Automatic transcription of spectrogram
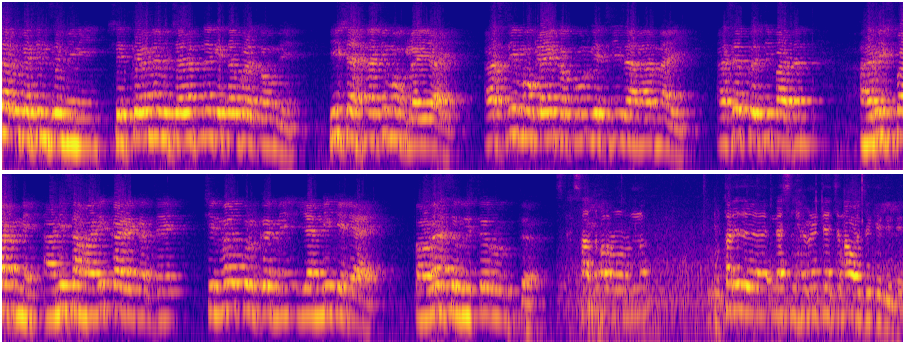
तालुक्यातील जमिनी शेतकऱ्यांना विचारत न घेता बळकावणे ही शासनाची मोगलाई आहे. असली मोगलाई खपवून घेतली जाणार नाही असे प्रतिपादन हरीश पाटणे आणि सामाजिक कार्यकर्ते चिन्मय कुलकर्णी यांनी केले आहे. पाहूया सविस्तर वृत्त. सातबारावरून उतारे नॅशनल हायवे त्यांच्या नावाचे केलेले.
